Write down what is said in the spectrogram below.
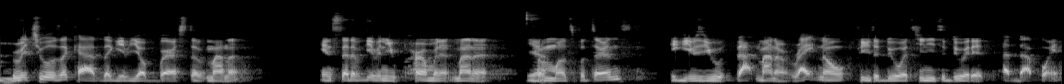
Mhm. Rituals are cards that give you a burst of mana. Instead of giving you permanent mana Yeah. for multiple turns, it gives you that mana right now for you to do what you need to do with it at that point.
